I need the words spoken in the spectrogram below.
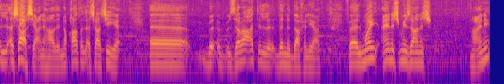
الأساس يعني هذه النقاط الأساسية آه، ب- بزراعة ال- ذن الداخليات. فالمي عينش ميزانش يعني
